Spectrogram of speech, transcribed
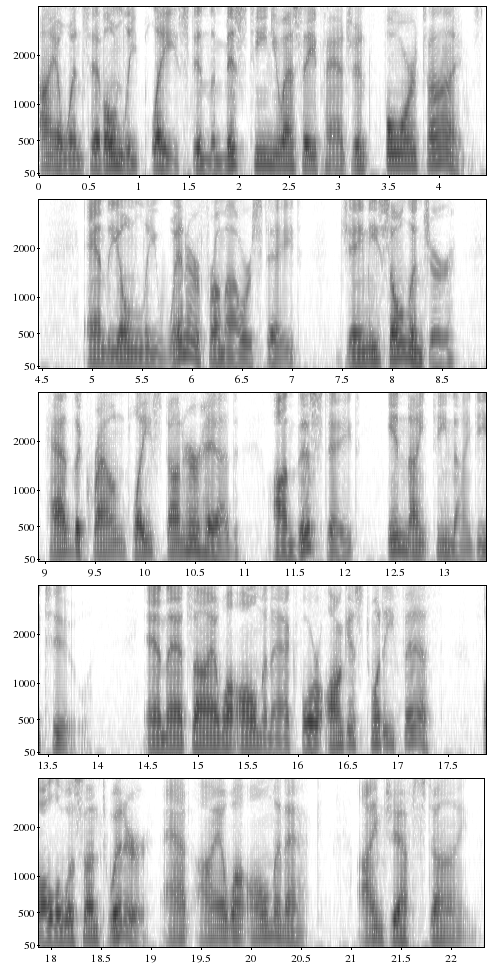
Iowans have only placed in the Miss Teen USA pageant four times, and the only winner from our state, Jamie Solinger, had the crown placed on her head on this date in 1992. And that's Iowa Almanac for August 25th. Follow us on Twitter at Iowa Almanac. I'm Jeff Stein.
